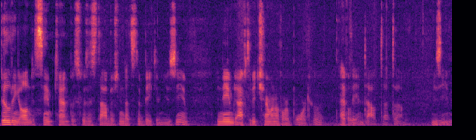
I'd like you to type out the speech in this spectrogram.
building on the same campus was established, and that's the Baker Museum named after the chairman of our board, who heavily endowed that um, museum.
